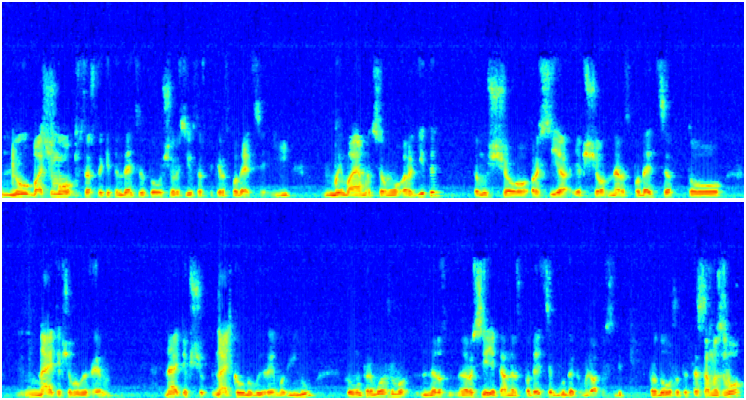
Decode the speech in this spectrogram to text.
ну бачимо все ж таки тенденцію до того, що Росія все ж таки розпадеться, і ми маємо цьому радіти, тому що Росія, якщо не розпадеться, то навіть якщо ми виграємо, навіть якщо навіть коли ми виграємо війну, коли ми переможемо, не. Росія, яка не розпадеться, буде акумулювати в собі продовжувати те саме зло.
